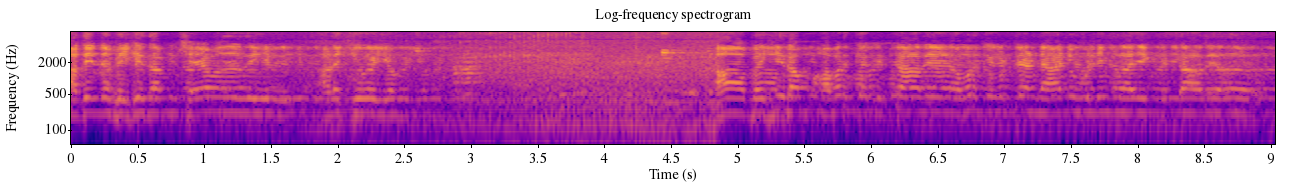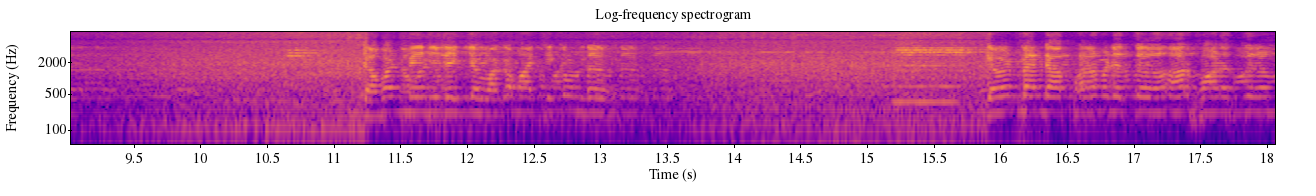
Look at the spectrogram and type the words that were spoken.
അതിന്റെ വിഹിതം ക്ഷേമനിധിയിൽ അടയ്ക്കുകയും ആ വിഹിതം അവർക്ക് കിട്ടാതെ അവർക്ക് കിട്ടേണ്ട ആനുകൂല്യങ്ങളായി കിട്ടാതെ അത് ഗവൺമെന്റിലേക്ക് വകമാറ്റിക്കൊണ്ട് ഗവൺമെന്റ് ആ പണമെടുത്ത് ആർഭാടത്തിനും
